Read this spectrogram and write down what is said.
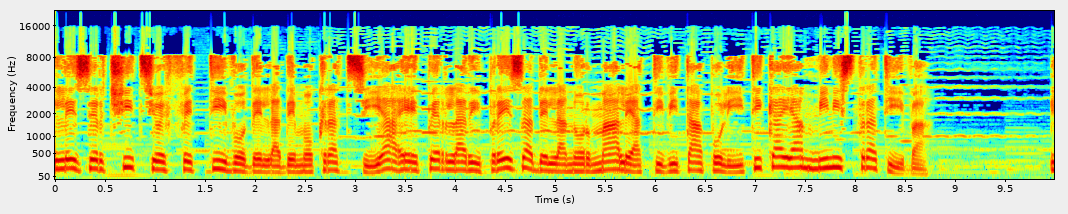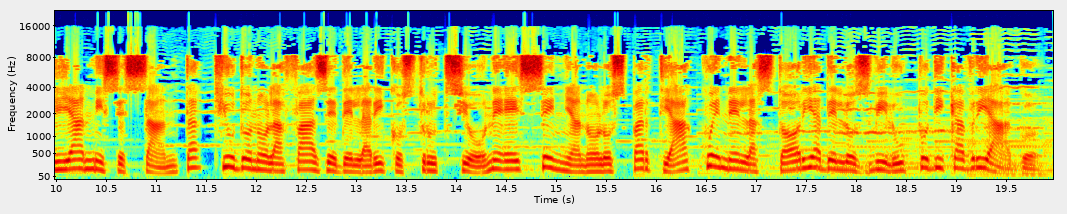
l'esercizio effettivo della democrazia e per la ripresa della normale attività politica e amministrativa. Gli anni 60 chiudono la fase della ricostruzione e segnano lo spartiacque nella storia dello sviluppo di Cavriago.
